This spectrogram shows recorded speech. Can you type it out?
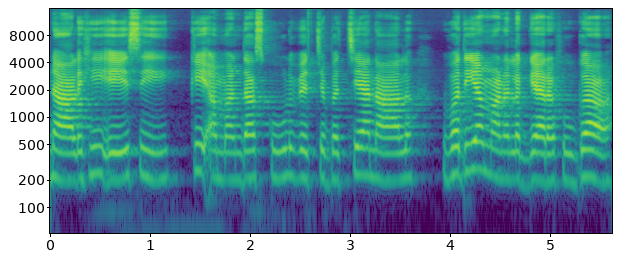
ਨਾਲ ਹੀ ਇਹ ਸੀ ਕਿ ਅਮਨ ਦਾ ਸਕੂਲ ਵਿੱਚ ਬੱਚਿਆਂ ਨਾਲ ਵਧੀਆ ਮਨ ਲੱਗਿਆ ਰਹੂਗਾ।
